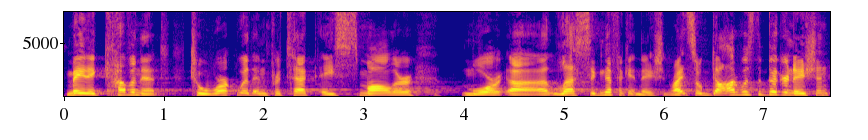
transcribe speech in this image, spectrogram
made a covenant to work with and protect a smaller, more uh, less significant nation right? So god was the bigger nation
